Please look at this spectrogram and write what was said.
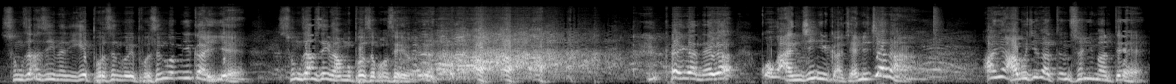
숭산 선생님은 이게 벗은 거에 벗은 겁니까 이게? 선생님 한번 벗어보세요. 그러니까 내가 꼭 앉으니까 재밌잖아. 아니 아버지 같은 스님한테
